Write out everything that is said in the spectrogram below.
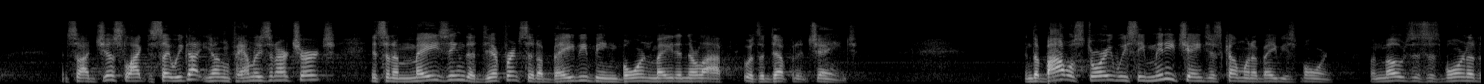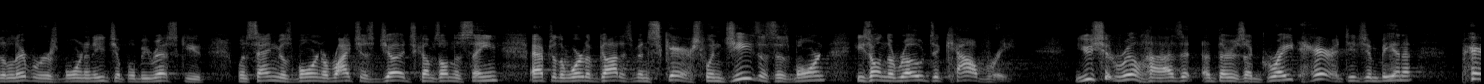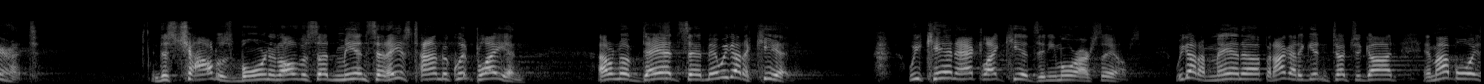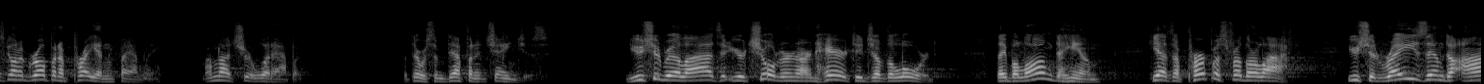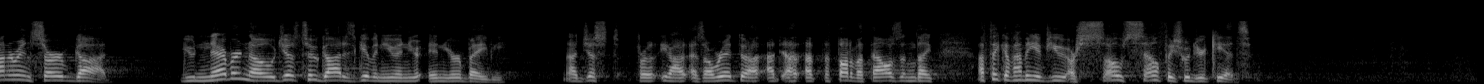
And so I'd just like to say, we got young families in our church. It's an amazing the difference that a baby being born made in their life. It was a definite change. In the Bible story, we see many changes come when a baby's born. When Moses is born, a deliverer is born in Egypt will be rescued. When Samuel is born, a righteous judge comes on the scene after the word of God has been scarce. When Jesus is born, he's on the road to Calvary. You should realize that uh, there's a great heritage in being a parent. This child was born, and all of a sudden, men said, Hey, it's time to quit playing. I don't know if dad said, Man, we got a kid. We can't act like kids anymore ourselves. We got to man up, and I got to get in touch with God. And my boy is going to grow up in a praying family. I'm not sure what happened, but there were some definite changes. You should realize that your children are an heritage of the Lord. They belong to Him. He has a purpose for their life. You should raise them to honor and serve God. You never know just who God has given you in your, in your baby. Now, just for, you know, as I read through, I, I, I thought of a thousand things. I think of how many of you are so selfish with your kids.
